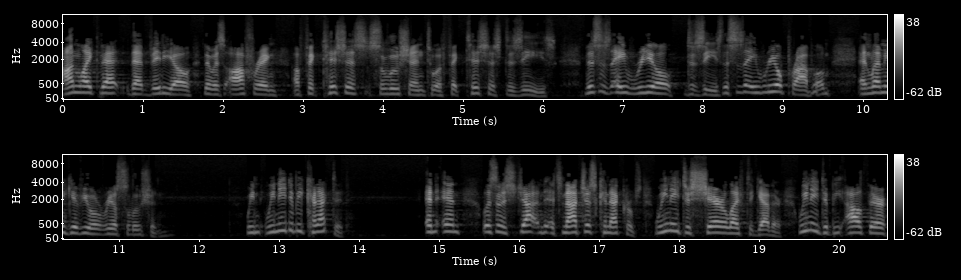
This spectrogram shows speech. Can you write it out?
unlike that, that video that was offering a fictitious solution to a fictitious disease, this is a real disease. This is a real problem. And let me give you a real solution. We, we need to be connected. And, and listen, it's, not just connect groups. We need to share life together. We need to be out there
